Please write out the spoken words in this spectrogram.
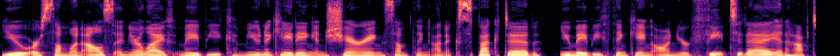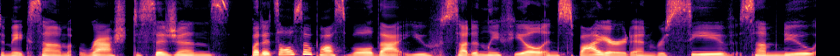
You or someone else in your life may be communicating and sharing something unexpected. You may be thinking on your feet today and have to make some rash decisions. But it's also possible that you suddenly feel inspired and receive some new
